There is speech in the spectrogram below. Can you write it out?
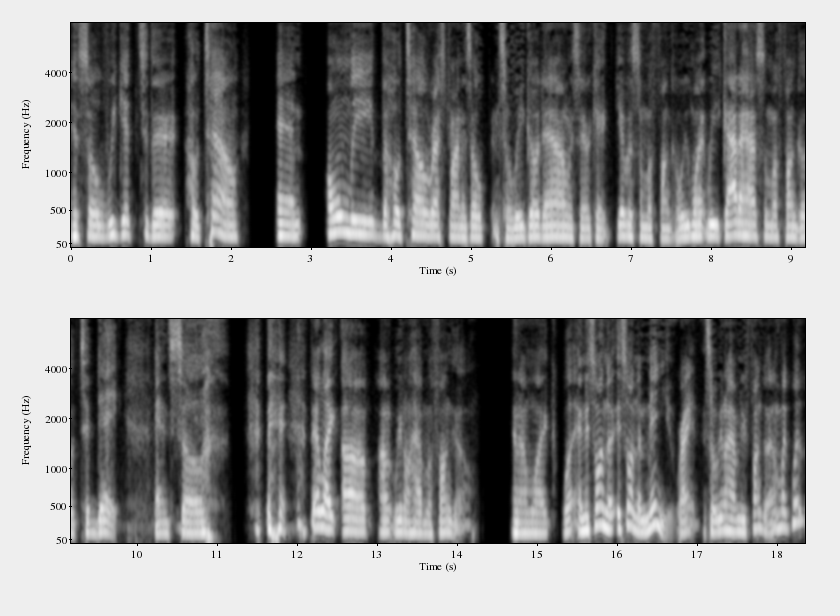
And so we get to the hotel and only the hotel restaurant is open. So we go down, we say, okay, give us some mofongo. We want, we got to have some mofongo today. And so they're like, uh, uh, we don't have mofongo. And I'm like, what? And it's on the, it's on the menu, right? So we don't have any fungo. And I'm like, what?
